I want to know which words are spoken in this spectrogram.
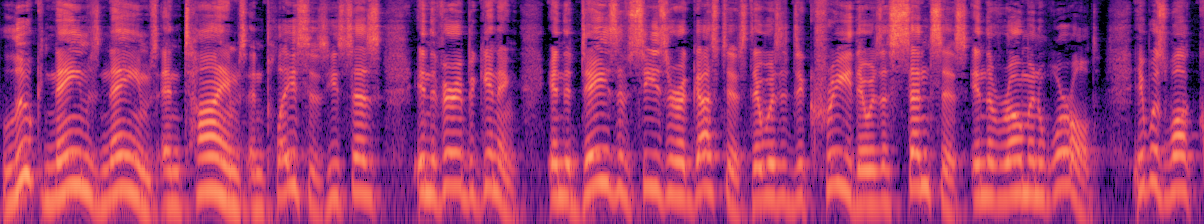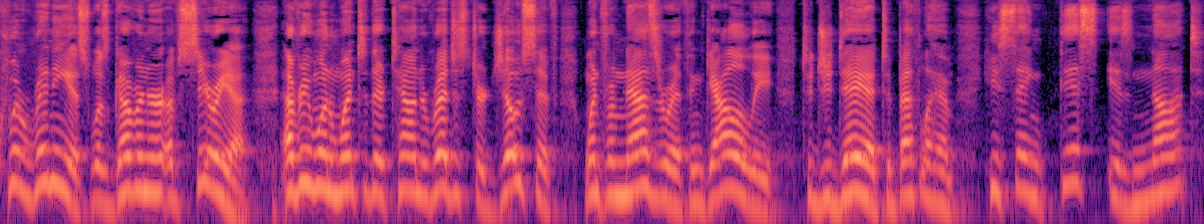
Luke names names and times and places. He says in the very beginning, in the days of Caesar Augustus, there was a decree, there was a census in the Roman world. It was while Quirinius was governor of Syria. Everyone went to their town to register. Joseph went from Nazareth in Galilee to Judea to Bethlehem. He's saying, this is not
